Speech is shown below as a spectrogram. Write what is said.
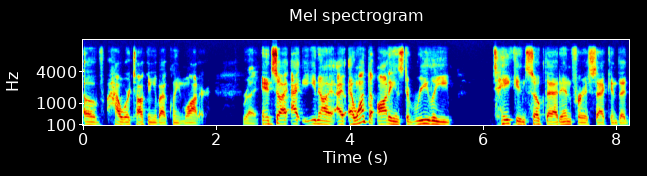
of how we're talking about clean water. Right. And so I, I you know, I, I want the audience to really take and soak that in for a second that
